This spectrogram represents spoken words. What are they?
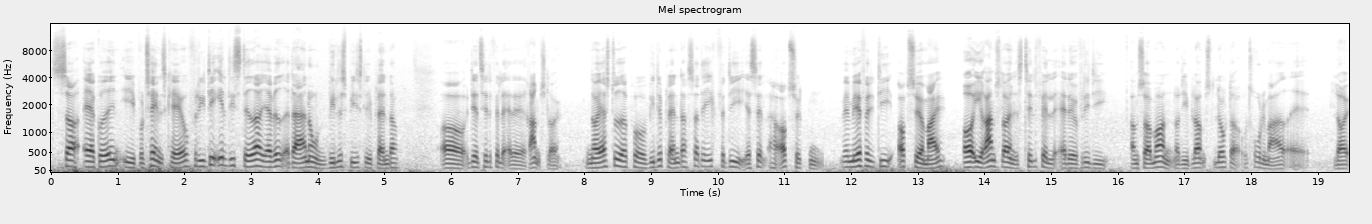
så er jeg gået ind i Botanisk Have, fordi det er et af de steder, jeg ved, at der er nogle vilde spiselige planter. Og i det her tilfælde er det ramsløg. Når jeg støder på vilde planter, så er det ikke fordi, jeg selv har opsøgt den, men mere fordi de opsøger mig. Og i ramsløgnes tilfælde er det jo fordi, de om sommeren, når de er blomst, lugter utrolig meget af løg.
